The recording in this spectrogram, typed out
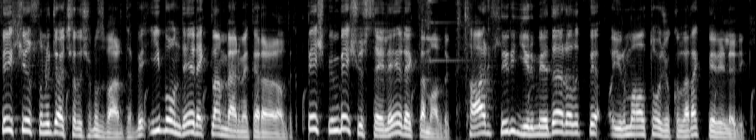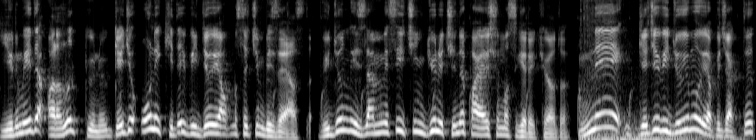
Fiction sunucu açılışımız vardı ve E-Bonde'ye reklam verme kararı aldık. 5500 TL'ye reklam aldık. Tarihleri 27 Aralık ve 26 Ocak olarak belirledik. 27 Aralık günü gece 12'de video yapması için bize yazdı. Videonun izlenmesi için gün içinde paylaşılması gerekiyordu. Ne gece videoyu mu yapacaktı?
